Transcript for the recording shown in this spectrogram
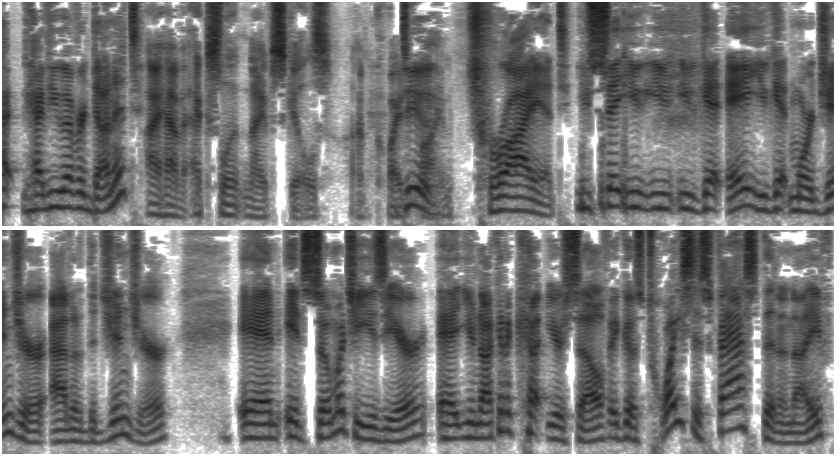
Ha- have you ever done it? I have excellent knife skills. I'm quite dude fine. try it you say you, you you get a you get more ginger out of the ginger and it's so much easier and you're not going to cut yourself it goes twice as fast than a knife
